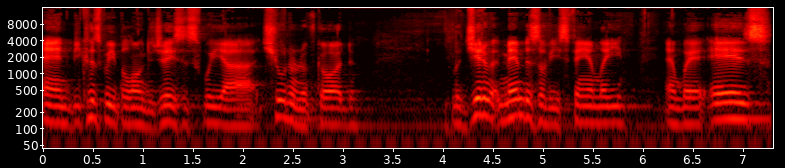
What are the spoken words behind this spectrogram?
and because we belong to Jesus, we are children of God, legitimate members of His family, and we're heirs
